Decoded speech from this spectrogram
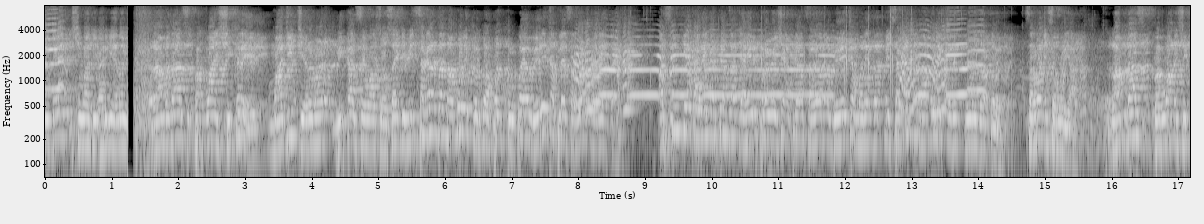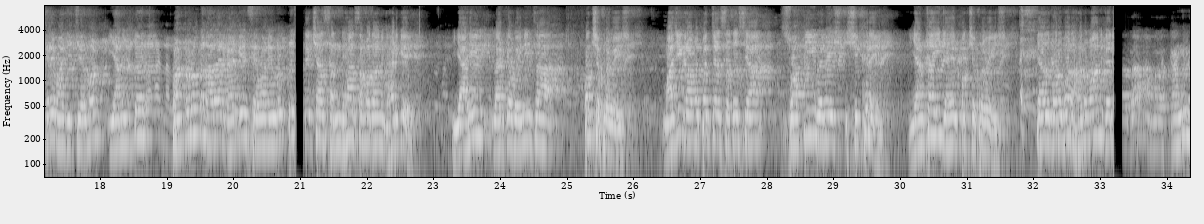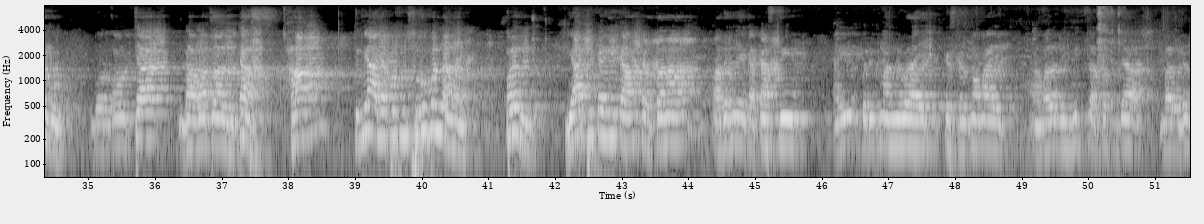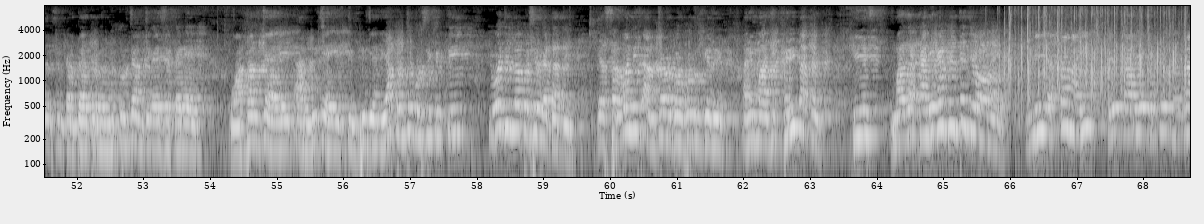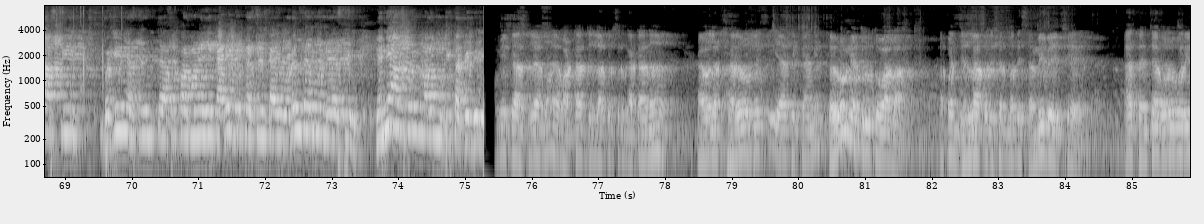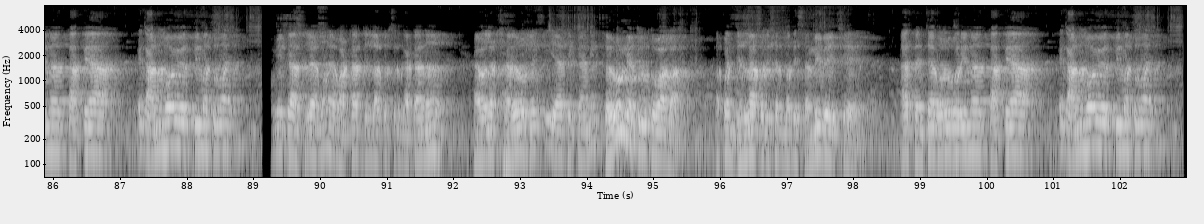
विजय शिवाजी घाडगे यांना रामदास भगवान शिखरे माजी चेअरमन विकास सेवा सोसायटी मी सगळ्यांचा नामोल्लेख करतो. आपण कृपया वेळेत आपल्या सर्वांना मर्यादा आहे. असंख्य कार्यकर्त्यांचा जाहीर प्रवेश आहे. आपल्या सगळ्यांना वेळेच्या मर्यादात मी सगळ्यांना नामोल्लेख करीत पुढे जातोय. सर्वांनी समोर या. रामदास भगवान शिखरे माजी चेअरमन यानंतर पांडुरंग नारायण घाडगे सेवानिवृत्त अध्यक्षा संध्या समाधान घाडगे याही लाडक्या बहिणींचा पक्षप्रवेश माजी ग्रामपंचायत सदस्या स्वाती रमेश शिखरे यांचाही जाहीर पक्ष प्रवेश. त्याचबरोबर हनुमान गणेश दादा आम्हाला काही नको. बोरगावच्या गावाचा विकास हा तुम्ही आल्यापासून सुरू पण झालाय. पण या ठिकाणी काम करताना आदरणीय काका असतील आणि बरेच मान्यवर आहेत कृष्णत मामा आहेत. आम्हाला नेहमीच आता सध्या मार्गदर्शन करतायत रंगपूरचे आमचे काही सहकारी आहेत वाठारचे आहेत आर्वीचे आहेत पिंपरीचे आहेत. या पंचक्रोशीतील किंवा जिल्हा परिषद गटातील या सर्वांनीच आमच्यावर भरभरून केले आणि माझी खरी ताकद ही माझ्या कार्यकर्त्यांच्या जीवावर हो, आहे मी आत्ता नाही हे कार्यकर्ते महिला असतील भगिनी असतील त्याप्रमाणे हे कार्यकर्ते असतील काही वडीलधारी मंडळी असतील यांनी आजपर्यंत मला मोठी ताकद दिली. भूमिका असल्यामुळे वाटार जिल्हा परिषद गटानं यावेळेला ठरवलं की या ठिकाणी तरुण नेतृत्वाला आपण जिल्हा परिषदमध्ये संधी द्यायची आहे. आज त्यांच्या बरोबरीनं तात्या एक अनुभवी व्यक्तिमत्व आहे भूमिका असल्यामुळे वाटात जिल्हा परिषद गटानं यावेळेला ठरवलं की या ठिकाणी तरुण नेतृत्वाला आपण जिल्हा परिषदमध्ये संधी द्यायची आहे. आज त्यांच्या बरोबरीनं तात्या एक अनुभवी व्यक्तिमत्व आहे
